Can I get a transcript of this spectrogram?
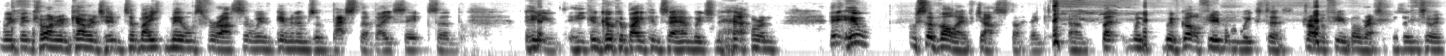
We've been trying to encourage him to make meals for us, and we've given him some pasta basics, and he he can cook a bacon sandwich now, and he he- he'll survive just, I think. Um, but we've, we've got a few more weeks to drum a few more recipes into him.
